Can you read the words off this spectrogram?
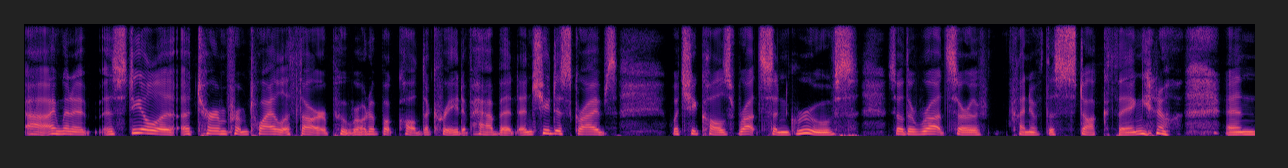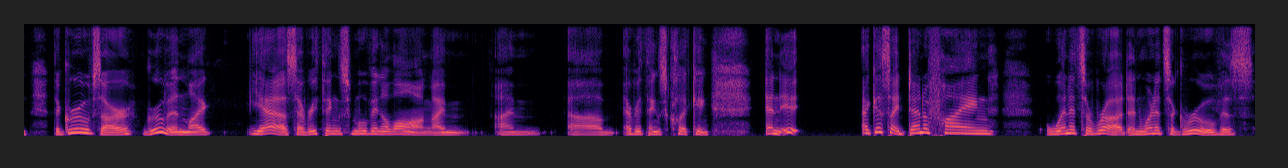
Uh, I'm going to steal a, a, term from Twyla Tharp, who wrote a book called The Creative Habit, and she describes what she calls ruts and grooves. So the ruts are kind of the stuck thing, you know, and the grooves are grooving like, yes, everything's moving along. I'm, I'm, um, everything's clicking. And it, I guess identifying when it's a rut and when it's a groove is,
